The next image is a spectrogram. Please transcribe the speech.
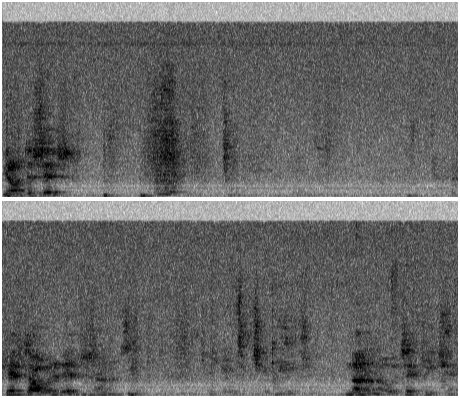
you know what this is? Can't tell what it is, huh? No, no, no, it's a keychain.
